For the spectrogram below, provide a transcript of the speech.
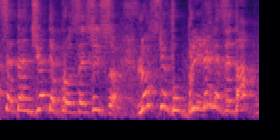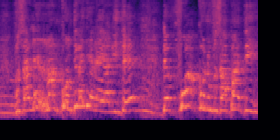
c'est un Dieu de processus. Lorsque vous brûlez les étapes, vous allez rencontrer des réalités, des fois qu'on ne vous a pas dit.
